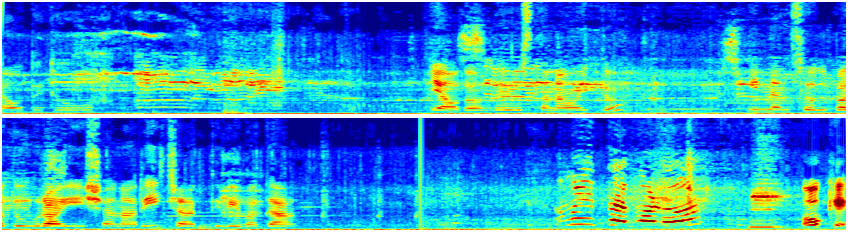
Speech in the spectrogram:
ಯಾವುದಿದು ಯಾವುದೋ ಒಂದು ದೇವಸ್ಥಾನ ಹೋಯ್ತು. ಇನ್ನೊಂದು ಸ್ವಲ್ಪ ದೂರ ಈಶಾನ ರೀಚ್ ಆಗ್ತೀವಿ ಇವಾಗ. ಓಕೆ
